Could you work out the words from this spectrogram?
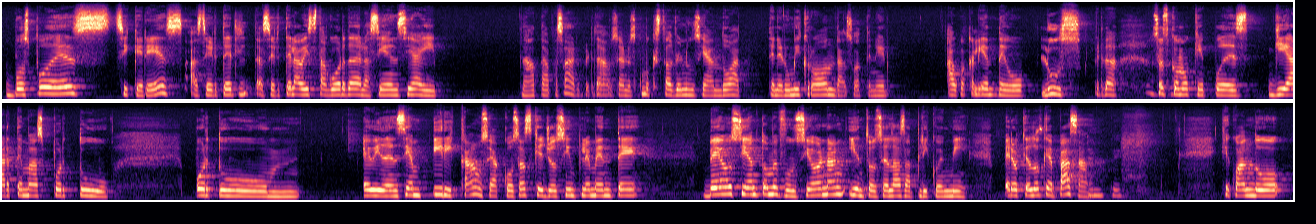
vos podés, si querés, hacerte, hacerte la vista gorda de la ciencia y nada te va a pasar, ¿verdad? O sea, no es como que estás renunciando a tener un microondas o a tener agua caliente o luz, ¿verdad? O sea, es como que puedes guiarte más por tu, por tu mm, evidencia empírica, o sea, cosas que yo simplemente veo, siento, me funcionan y entonces las aplico en mí. Pero ¿qué es lo que pasa? Que cuando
